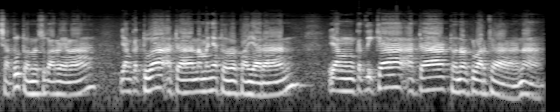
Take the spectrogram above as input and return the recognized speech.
Satu donor sukarela, yang kedua ada namanya donor bayaran, yang ketiga ada donor keluarga. Nah,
